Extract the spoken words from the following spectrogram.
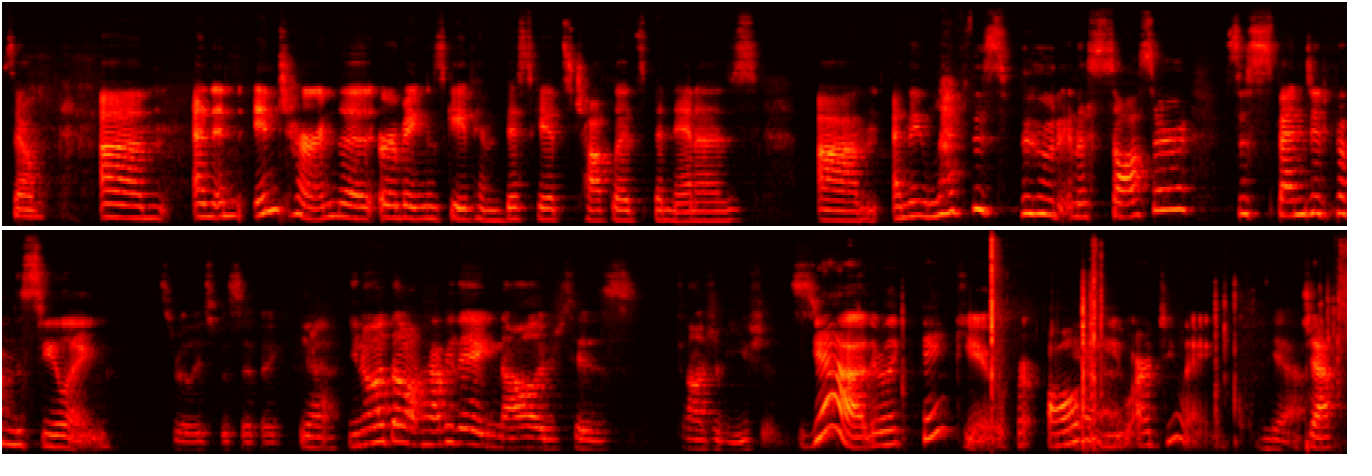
So, um, and in in turn, the Irvings gave him biscuits, chocolates, bananas, um, and they left this food in a saucer suspended from the ceiling. It's really specific. Yeah. You know what though? I'm happy they acknowledged his contributions. Yeah. They were like, "Thank you for all that Yeah. you are doing, Yeah. Jeff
